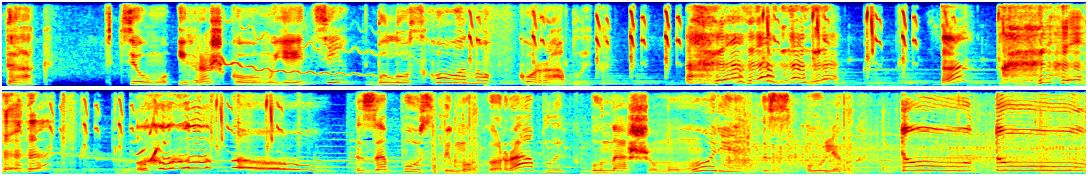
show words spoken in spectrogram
Так, в цьому іграшковому яйці було сховано кораблик. Запустимо кораблик у нашому морі з кульок. Ту-ту.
